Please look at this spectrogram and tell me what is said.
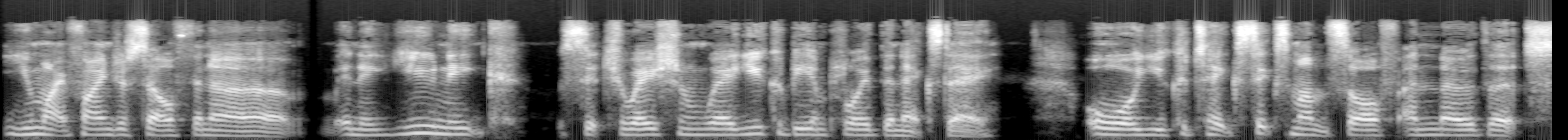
you might find yourself in a in a unique situation where you could be employed the next day or you could take six months off and know that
